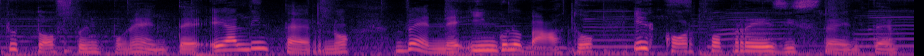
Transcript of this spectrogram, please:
piuttosto imponente e all'interno venne inglobato il corpo preesistente.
